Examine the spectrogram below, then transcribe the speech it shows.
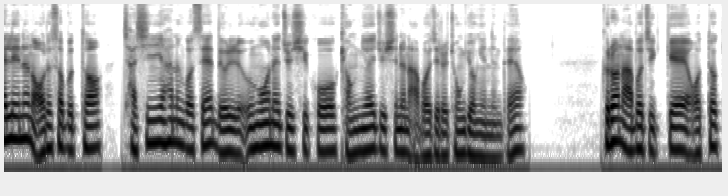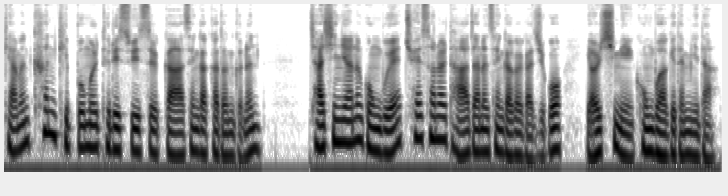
헨리는 어려서부터 자신이 하는 것에 늘 응원해 주시고 격려해 주시는 아버지를 존경했는데요. 그런 아버지께 어떻게 하면 큰 기쁨을 드릴 수 있을까 생각하던 그는 자신이 하는 공부에 최선을 다하자는 생각을 가지고 열심히 공부하게 됩니다.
